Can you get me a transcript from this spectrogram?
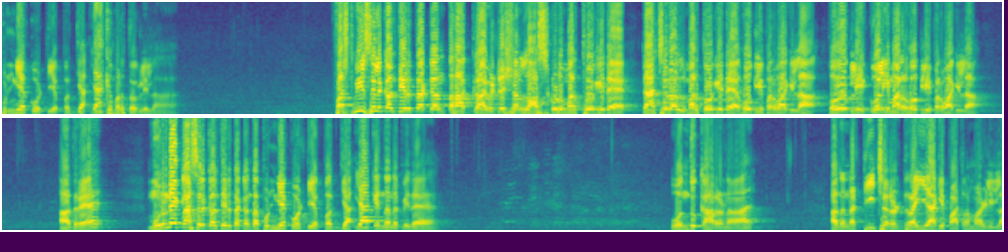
ಪುಣ್ಯಕೋಟಿಯ ಪದ್ಯ ಯಾಕೆ ಮರ್ತೋಗ್ಲಿಲ್ಲ? ಫಸ್ಟ್ ಪಿ ಕಲ್ತಿರ್ತಕ್ಕಂತಹ ಗ್ರಾವಿಟೇಷನ್ ಲಾಸ್ಗಳು ಮರ್ತ್ ಹೋಗಿದೆ ನ್ಯಾಚುರಲ್ ಮರ್ತ್ ಹೋಗಿದೆ ಹೋಗ್ಲಿ ಪರವಾಗಿಲ್ಲ. ಹೋಗ್ಲಿ ಗೋಲಿ ಮಾರ ಹೋಗ್ಲಿ ಪರವಾಗಿಲ್ಲ. ಆದರೆ ಮೂರನೇ ಕ್ಲಾಸಲ್ಲಿ ಕಲ್ತಿರ್ತಕ್ಕಂಥ ಪುಣ್ಯಕೋಟಿಯ ಪದ್ಯ ಯಾಕೆ ನೆನಪಿದೆ? ಒಂದು ಕಾರಣ, ಅದನ್ನು ಟೀಚರ್ ಡ್ರೈ ಆಗಿ ಪಾಠ ಮಾಡಲಿಲ್ಲ.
